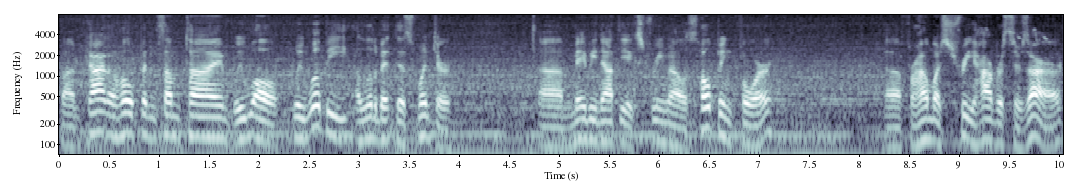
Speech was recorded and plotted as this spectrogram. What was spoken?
But I'm kind of hoping sometime we will we will be a little bit this winter. Uh, maybe not the extreme I was hoping for, uh, for how much tree harvesters are.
